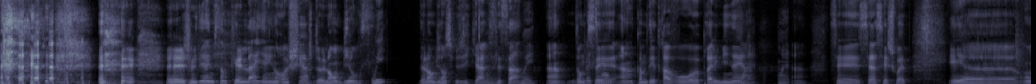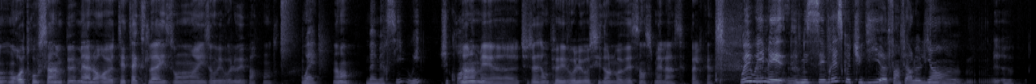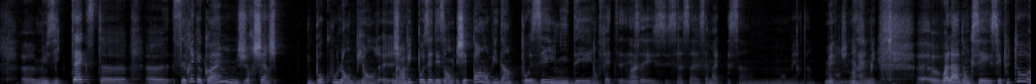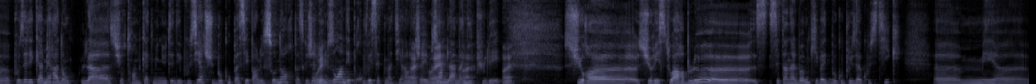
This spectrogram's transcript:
Euh, je veux dire, il me semble que là, il y a une recherche de l'ambiance, Oui. de l'ambiance musicale, Oui, c'est ça Oui. hein Donc c'est hein, comme des travaux euh, préliminaires. Ouais, ouais. C'est assez chouette. Et euh, on, on retrouve ça un peu, mais alors tes textes là, ils ont, ils ont évolué par contre, Ouais. non? Ben merci. Oui. Je crois. Non, non, mais euh, tu sais, on peut évoluer aussi dans le mauvais sens, mais là, c'est pas le cas. Oui, oui, mais, mais c'est vrai ce que tu dis, euh, enfin, faire le lien euh, musique-texte. c'est vrai que quand même, je recherche beaucoup l'ambiance. Euh, J'ai Voilà. envie de poser des ambiances. J'ai pas envie d'imposer une idée, en fait. Et Ouais. ça, ça, ça, ça m'emmerde un peu Mais- en général. Mais euh, voilà, donc c'est plutôt euh, poser les caméras. Donc là, sur 34 minutes et des poussières, je suis beaucoup passée par le sonore parce que j'avais Oui. besoin d'éprouver cette matière-là. Ouais, J'avais ouais, besoin de la manipuler. Sur, euh, sur Histoire Bleue, euh, c'est un album qui va être beaucoup plus acoustique. Euh, mais, euh,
